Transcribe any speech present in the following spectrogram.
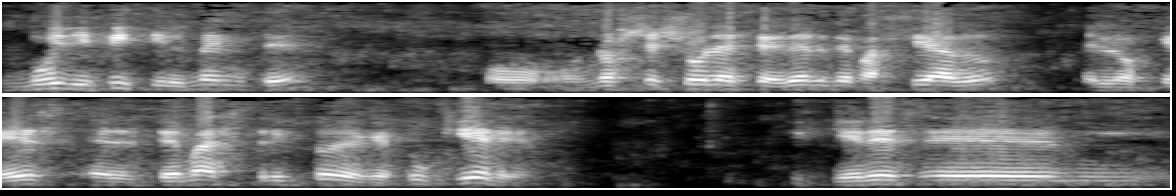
muy difícilmente o no se suele ceder demasiado en lo que es el tema estricto de que tú quieres. Si quieres eh,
